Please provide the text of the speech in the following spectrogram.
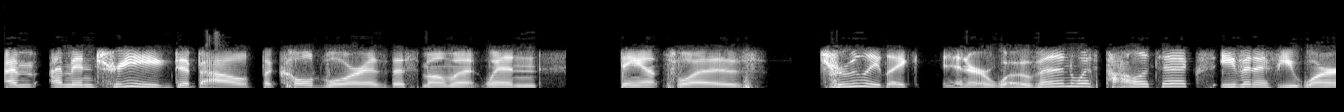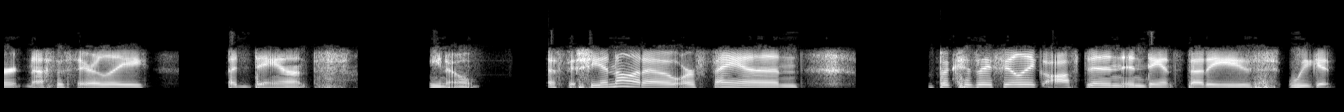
I'm I'm intrigued about the Cold War as this moment when dance was truly like interwoven with politics, even if you weren't necessarily a dance, you know, aficionado or fan. Because I feel like often in dance studies we get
